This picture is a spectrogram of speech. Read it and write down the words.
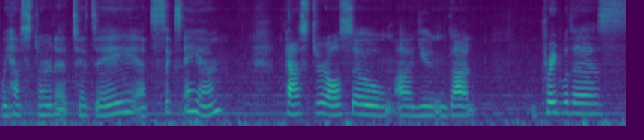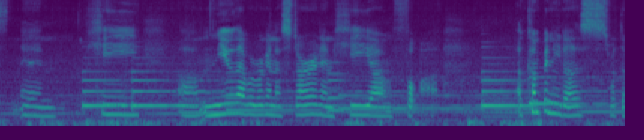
We have started today at 6 a.m. Pastor also, uh, you God prayed with us, and he um, knew that we were to start, and he um, fo- accompanied us with the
